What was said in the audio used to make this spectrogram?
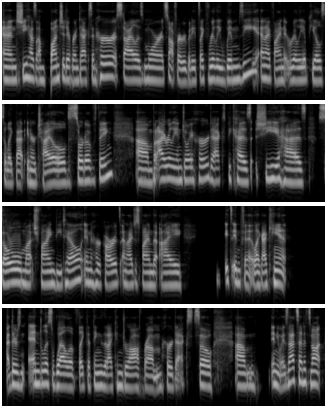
and she has a bunch of different decks and her style is more it's not for everybody it's like really whimsy and i find it really appeals to like that inner child sort of thing um, but i really enjoy her decks because she has so much fine detail in her cards and i just find that i it's infinite like i can't there's an endless well of like the things that i can draw from her decks so um anyways that said it's not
